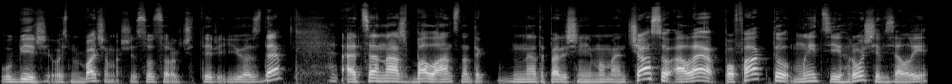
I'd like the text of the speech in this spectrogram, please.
у біржі. Ось ми бачимо 644 USD. Е, Це наш баланс на, на теперішній момент часу, але по факту ми ці гроші взяли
